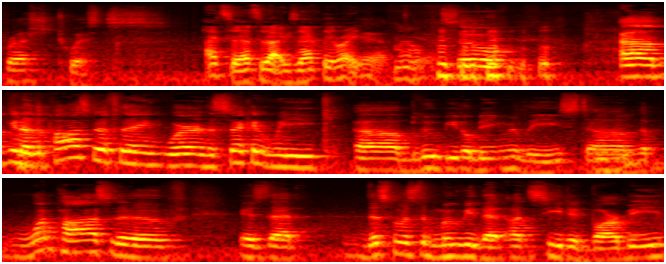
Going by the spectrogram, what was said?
fresh twists. I'd say that's about exactly right. Yeah. No. yeah. So, um, you know, the positive thing, we're in the second week, uh, Blue Beetle being released. Um, Mhm. The one positive is that this was the movie that unseated Barbie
